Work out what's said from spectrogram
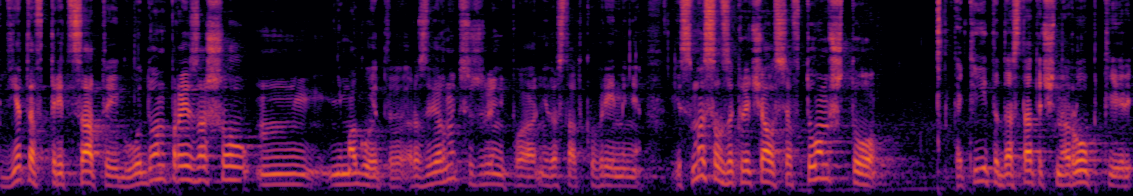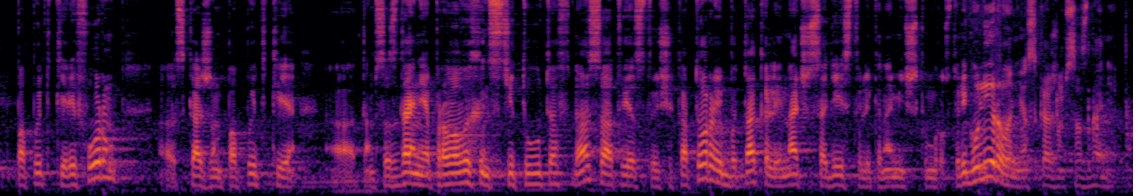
Где-то в 30-е годы он произошел. Не могу это развернуть, к сожалению, по недостатку времени. И смысл заключался в том, что какие-то достаточно робкие попытки реформ, э, скажем, попытки там, создание правовых институтов да, соответствующих, которые бы так или иначе содействовали экономическому росту. Регулирование, скажем, создания там,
